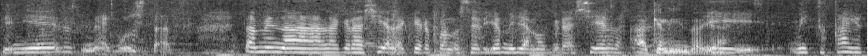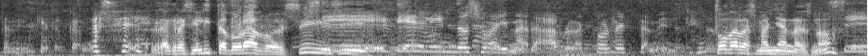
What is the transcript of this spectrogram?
Me gusta. También a la Graciela quiero conocer. Yo me llamo Graciela. Ah, qué lindo, ya. Y mi tocayo también quiero conocer. La Gracielita Dorado, sí, sí. Sí, bien lindo su Aymara habla correctamente. ¿no? Todas las mañanas, ¿no? Sí,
